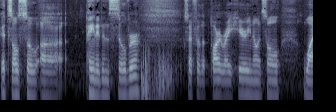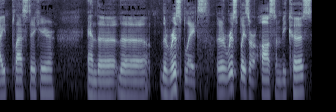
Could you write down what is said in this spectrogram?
it's also uh, painted in silver, except for the part right here. You know, it's all white plastic here, and the the the wrist blades. The wrist blades are awesome because.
